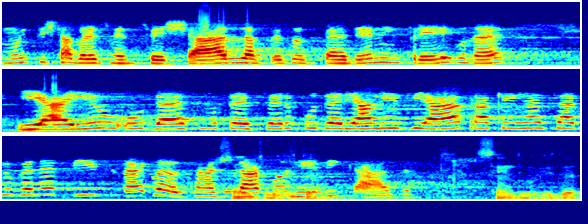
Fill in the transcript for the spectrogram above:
muitos estabelecimentos fechados, as pessoas perdendo emprego, né? E aí o, 13 terceiro poderia aliviar para quem recebe o benefício, né, Cleuson? Ajudar com a renda em casa. Sem dúvida.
